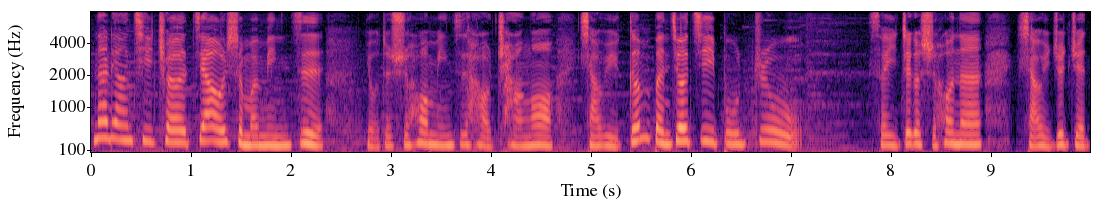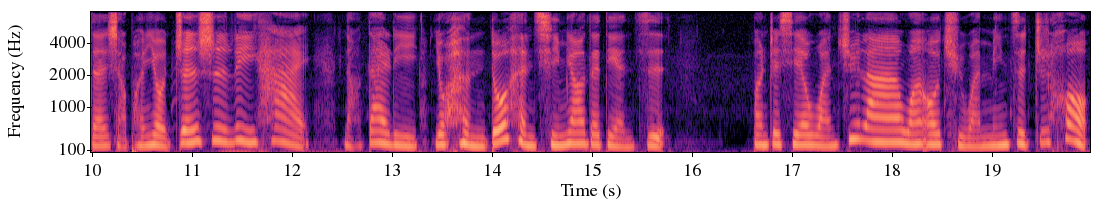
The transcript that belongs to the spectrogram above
那辆汽车叫什么名字？有的时候名字好长哦，小雨根本就记不住。所以这个时候呢，小雨就觉得小朋友真是厉害。脑袋里有很多很奇妙的点子，帮这些玩具啦、玩偶取完名字之后，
